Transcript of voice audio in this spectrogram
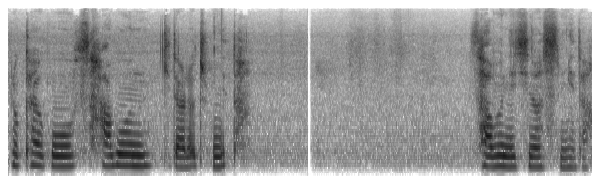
이렇게 하고 4분 기다려줍니다. 4분이 지났습니다.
